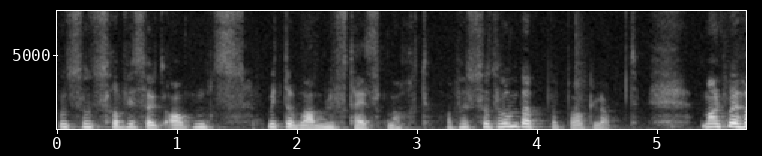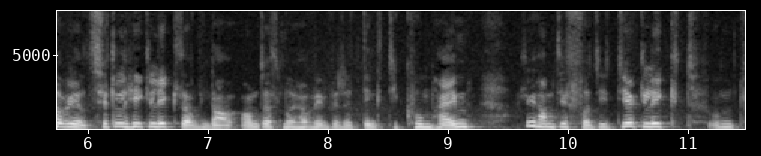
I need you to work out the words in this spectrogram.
Und sonst habe ich es halt abends mit der Warmluft heiß gemacht. Aber es hat wunderbar geklappt. Manchmal habe ich einen Zettel hingelegt, aber anders Mal habe ich wieder gedacht, ich komme heim. Die haben das vor die Tür gelegt und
